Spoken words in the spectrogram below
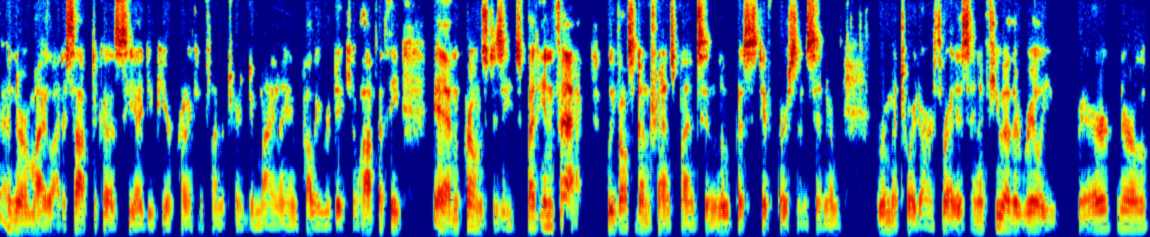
neuromyelitis optica, CIDP or chronic inflammatory demyelinating polyradiculopathy, and Crohn's disease. But in fact, we've also done transplants in lupus, stiff person syndrome, rheumatoid arthritis, and a few other really rare neuro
